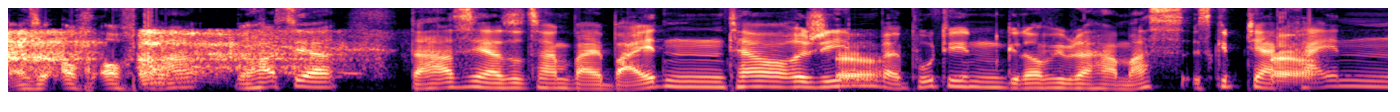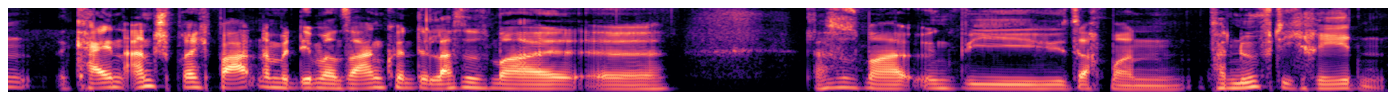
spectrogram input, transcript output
Also auch, auch da, du hast ja, da hast du ja sozusagen bei beiden Terrorregimen, bei Putin genau wie bei der Hamas, es gibt ja, keinen, keinen Ansprechpartner, mit dem man sagen könnte, lass uns mal, äh, lass uns mal irgendwie, wie sagt man, vernünftig reden.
